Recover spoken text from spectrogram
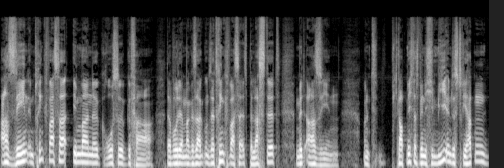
Arsen im Trinkwasser immer eine große Gefahr. Da wurde immer gesagt, unser Trinkwasser ist belastet mit Arsen. Und ich glaube nicht, dass wir eine Chemieindustrie hatten,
